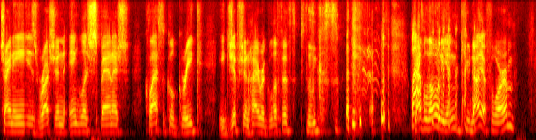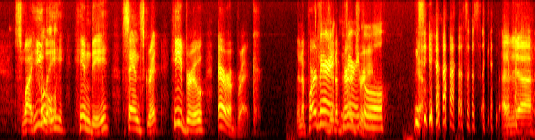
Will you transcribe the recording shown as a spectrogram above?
Chinese, Russian, English, Spanish, classical Greek, Egyptian hieroglyphics, Babylonian cuneiform, Swahili, Hindi, Sanskrit, Hebrew, Arabic. And a partridge Very, in a pear very tree. cool. Yeah. Yeah. that's what I was thinking. And, uh,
